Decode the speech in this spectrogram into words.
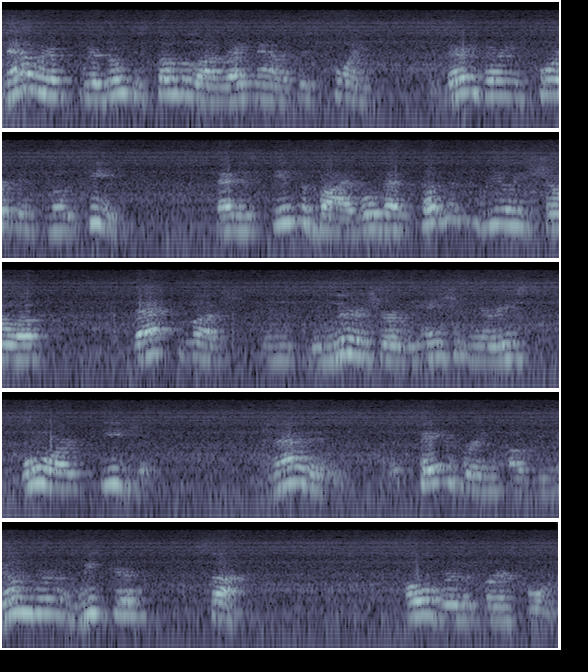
Now we're, we're going to stumble on right now at this point a very, very important motif that is in the Bible that doesn't really show up that much in the literature of the ancient Near East or Egypt. And that is the favoring of the younger, weaker son over the firstborn.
